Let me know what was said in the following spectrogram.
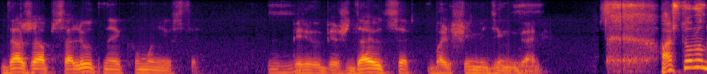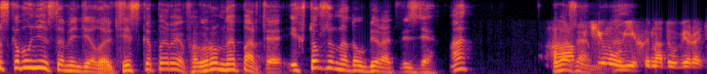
даже абсолютные коммунисты угу. переубеждаются большими деньгами. А что нам с коммунистами делать? Есть КПРФ, огромная партия. Их тоже надо убирать везде, а? Уважаемый, а почему а? их надо убирать?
